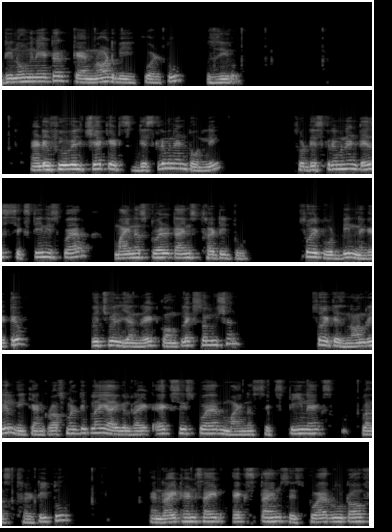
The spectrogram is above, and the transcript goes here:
denominator cannot be equal to 0 and if you will check its discriminant only. So discriminant is 16 square minus 12 times 32 so it would be negative which will generate complex solution. So it is non-real. We can cross multiply. I will write x square minus 16x plus 32 and right hand side x times square root of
